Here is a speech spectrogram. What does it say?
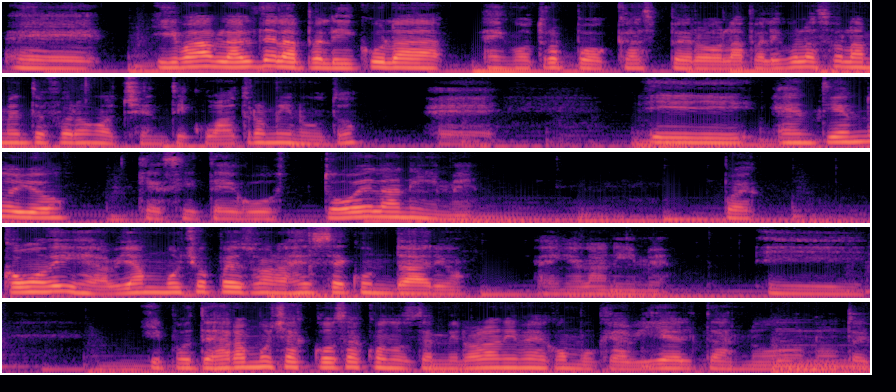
Eh, iba a hablar de la película en otro podcast, pero la película solamente fueron 84 minutos. Eh, y entiendo yo que si te gustó el anime, pues como dije, había muchos personajes secundarios en el anime. Y, y pues dejaron muchas cosas cuando terminó el anime como que abiertas, no, no te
